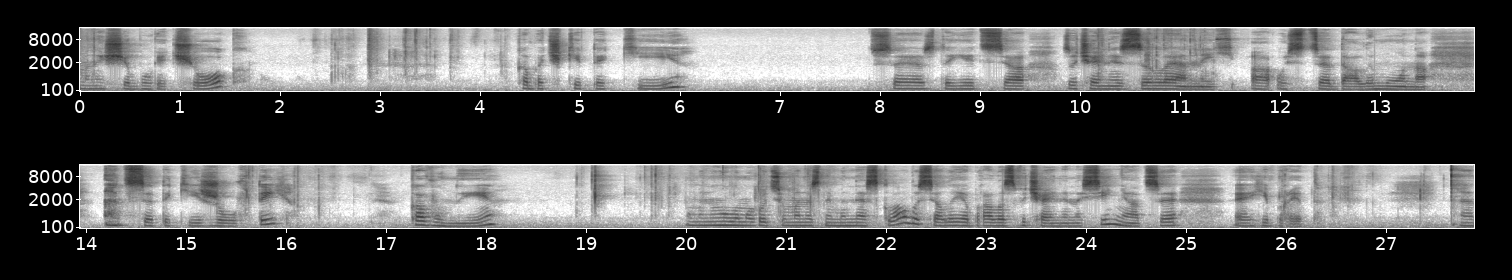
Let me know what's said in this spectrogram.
у мене ще бурячок? Кабачки такі. Це, здається, звичайний зелений, а ось це да, лимона. Це такий жовтий. Кавуни. У минулому році у мене з ними не склалося, але я брала звичайне насіння, а це е, гібрид. Е,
